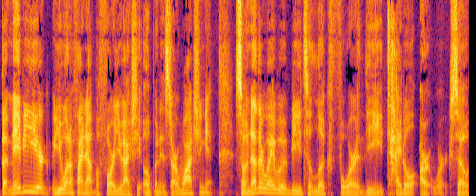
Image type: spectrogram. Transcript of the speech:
but maybe you're you want to find out before you actually open it and start watching it. So another way would be to look for the title artwork. So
